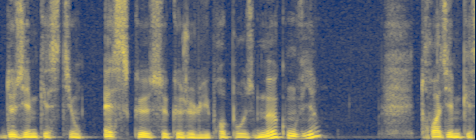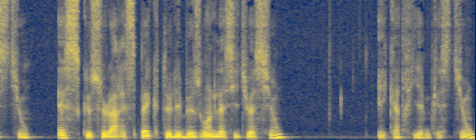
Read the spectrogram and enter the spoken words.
Deuxième question, est-ce que ce que je lui propose me convient? Troisième question, est-ce que cela respecte les besoins de la situation? Et quatrième question,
